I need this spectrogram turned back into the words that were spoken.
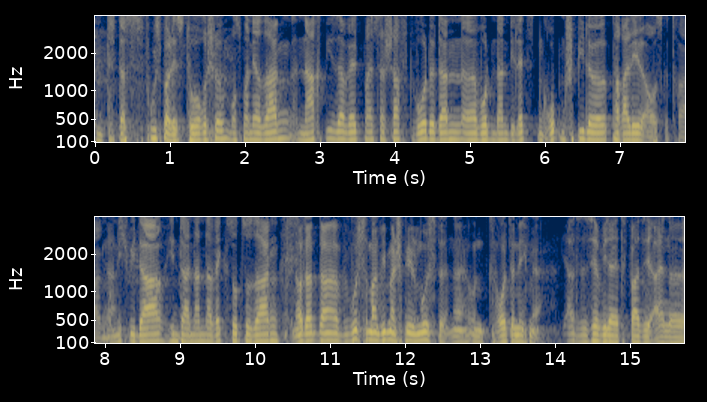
Und das Fußballhistorische, muss man ja sagen, nach dieser Weltmeisterschaft wurde dann, äh, wurden dann die letzten Gruppenspiele parallel ausgetragen und nicht wie da hintereinander weg sozusagen. Genau, da, da wusste man, wie man spielen musste, ne? und heute nicht mehr. Ja, also es ist ja wieder jetzt quasi eine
